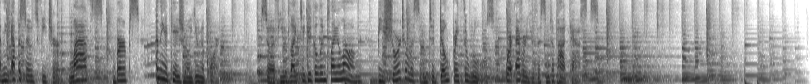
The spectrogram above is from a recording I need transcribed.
and the episodes feature laughs, burps, and the occasional unicorn. So if you'd like to giggle and play along, be sure to listen to Don't Break the Rules wherever you listen to podcasts.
